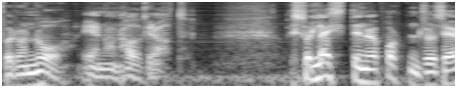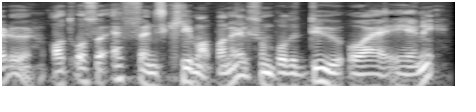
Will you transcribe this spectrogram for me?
for å nå 1,5 grad. Hvis du har lest den rapporten, så ser du at også FNs klimapanel, som både du og jeg er enig i,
